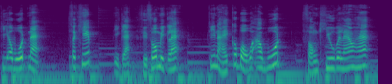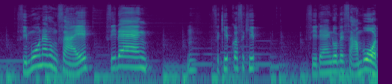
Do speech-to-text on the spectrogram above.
ที่อาวุธน่ะ สคริปอีกแล้ว สีส้มอีกแล้ว ที่ไหนก็บอกว่าอาวุธสองคิวไปแล้วฮะ สีม่วงน่าสงสัย สีแดง สคริปก็สคริป สีแดงโดนไปสามโหวต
